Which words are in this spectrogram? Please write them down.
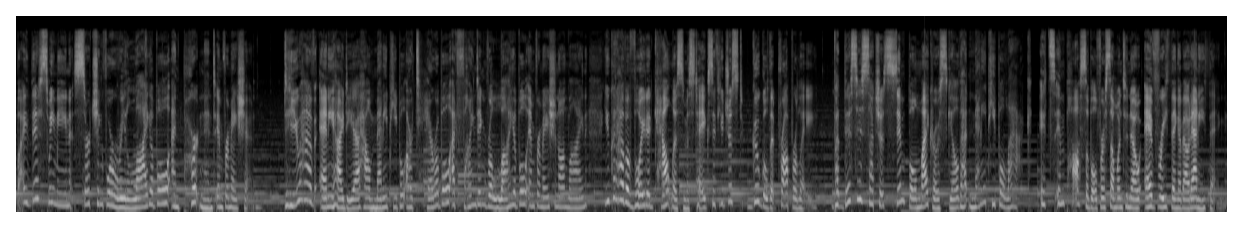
by this we mean searching for reliable and pertinent information. Do you have any idea how many people are terrible at finding reliable information online? You could have avoided countless mistakes if you just Googled it properly. But this is such a simple micro skill that many people lack. It's impossible for someone to know everything about anything.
